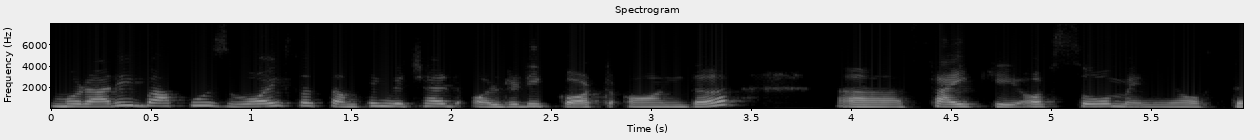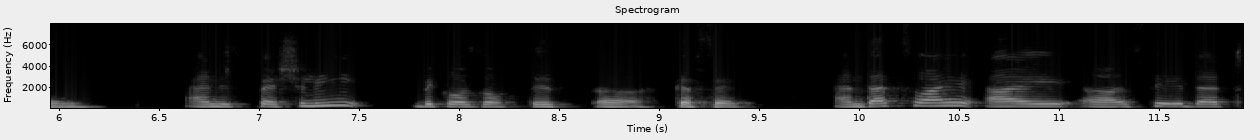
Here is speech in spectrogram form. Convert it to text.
Morari Bapu's voice was something which had already caught on the uh, psyche of so many of them, and especially because of this uh, cassette. And that's why I uh, say that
